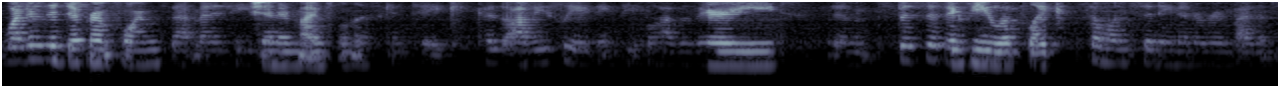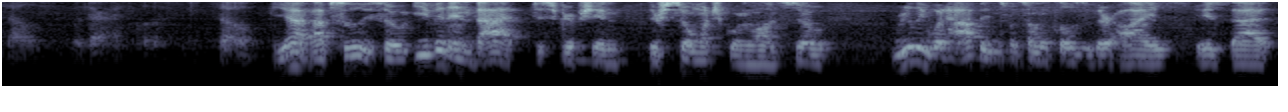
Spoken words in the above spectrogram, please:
what are the different forms that meditation and mindfulness can take? Because obviously, I think people have a very um, specific view of like someone sitting in a room by themselves with their eyes closed. So yeah, absolutely. So even in that description, there's so much going on. So really, what happens when someone closes their eyes is that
